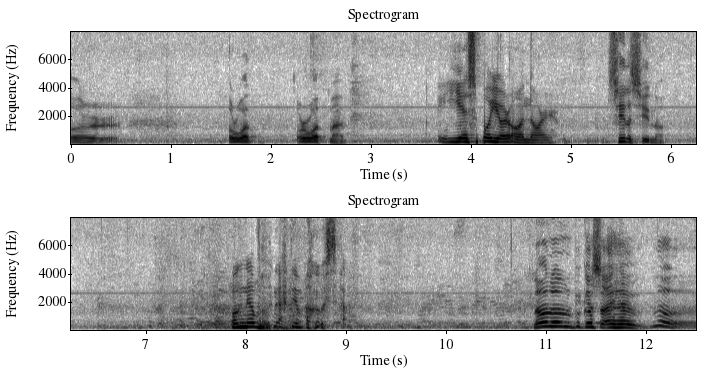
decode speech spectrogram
Or, or what? Or what not? Yes po, Your Honor. Sino-sino? Huwag na po natin pag-usapan. No, no, because I have, no,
